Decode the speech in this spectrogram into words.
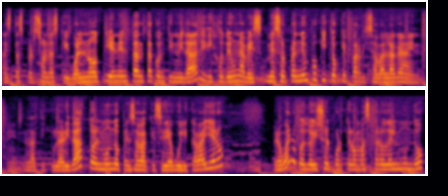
a estas personas que igual no tienen tanta continuidad y dijo de una vez, me sorprendió un poquito que Parrizabalaga en, en la titularidad, todo el mundo pensaba que sería Willy Caballero, pero bueno, pues lo hizo el portero más caro del mundo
